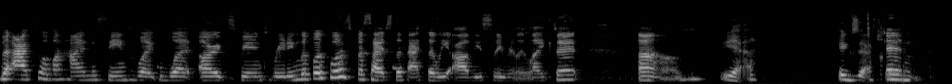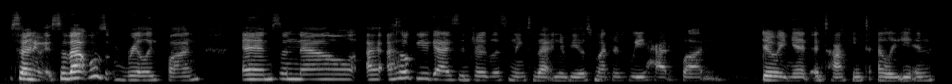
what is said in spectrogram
the actual behind the scenes of like what our experience reading the book was. Besides the fact that we obviously really liked it. Um, yeah, exactly. And so anyway, so that was really fun. And so now I, I, hope you guys enjoyed listening to that interview as much as we had fun doing it and talking to Ellie Eaton.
